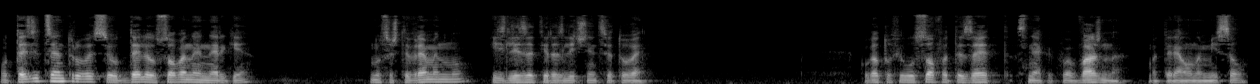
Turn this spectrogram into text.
От тези центрове се отделя особена енергия, но същевременно излизат и различни цветове. Когато философът е заед с някаква важна материална мисъл,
